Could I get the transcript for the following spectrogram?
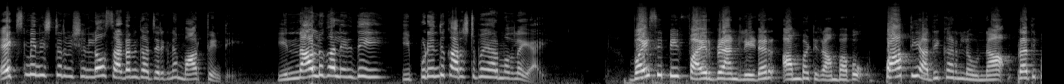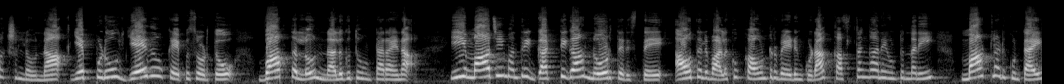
ఎక్స్ మినిస్టర్ విషయంలో సడన్గా జరిగిన మార్పు ఏంటి ఇన్నాళ్ళుగా లేనిది ఇప్పుడెందుకు అరెస్ట్ పోయారు మొదలయ్యాయి? YCP fire brand leader Ambati Rambabu party అధికారంలో ఉన్నా ప్రతిపక్షంలో ఉన్నా ఎప్పుడూ ఏదో ఒక ఎపిసోడ్తో వార్తల్లో నలుగుతూ ఉంటారాయన. ఈ మాజీ మంత్రి గట్టిగా నోరు తెరిస్తే అవతలి వాళ్ళకు కౌంటర్ వేయడం కూడా కష్టంగానే ఉంటుందని మాట్లాడుకుంటాయి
